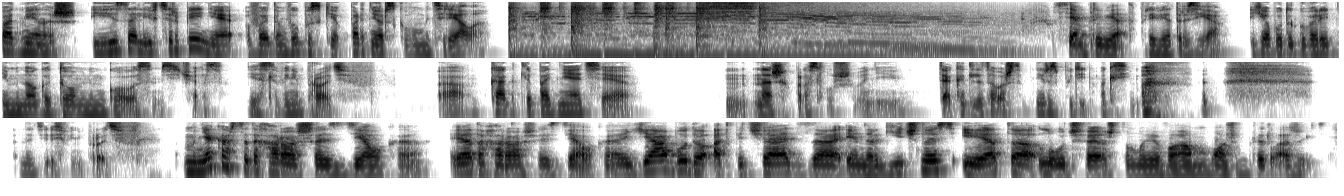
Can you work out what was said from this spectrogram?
подменыш и залив терпения в этом выпуске партнерского материала. Всем привет. Привет, друзья. Я буду говорить немного томным голосом сейчас, если вы не против. А, как для поднятия наших прослушиваний, так и для того, чтобы не разбудить Максима. Надеюсь, вы не против. Мне кажется, это хорошая сделка. Это хорошая сделка. Я буду отвечать за энергичность, и это лучшее, что мы вам можем предложить.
